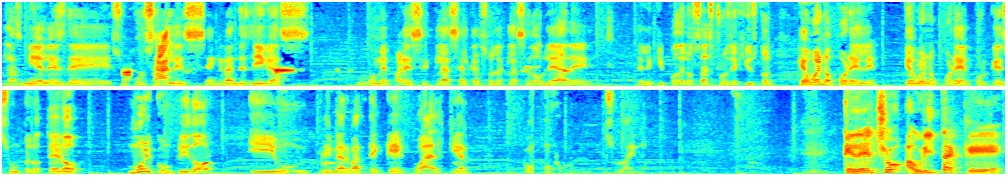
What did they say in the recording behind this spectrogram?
las mieles de sucursales en grandes ligas. Jugó, me parece, clase, alcanzó la clase AA de, del equipo de los Astros de Houston. Qué bueno por él, ¿eh? Qué bueno por él porque es un pelotero muy cumplidor y un primer bate que cualquier su lineup. Que de hecho, ahorita que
